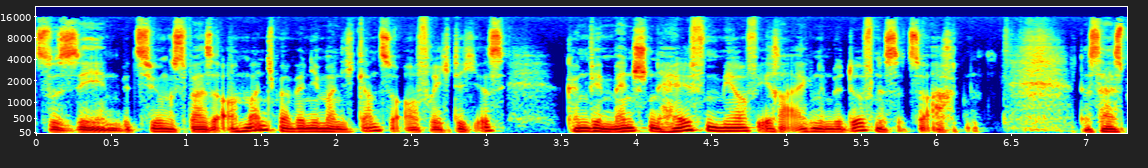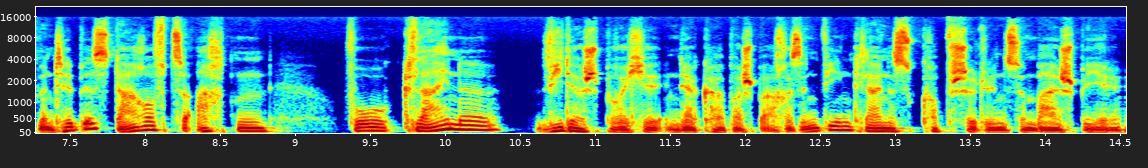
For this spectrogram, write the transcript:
zu sehen, beziehungsweise auch manchmal, wenn jemand nicht ganz so aufrichtig ist, können wir Menschen helfen, mehr auf ihre eigenen Bedürfnisse zu achten. Das heißt, mein Tipp ist, darauf zu achten, wo kleine Widersprüche in der Körpersprache sind, wie ein kleines Kopfschütteln zum Beispiel.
